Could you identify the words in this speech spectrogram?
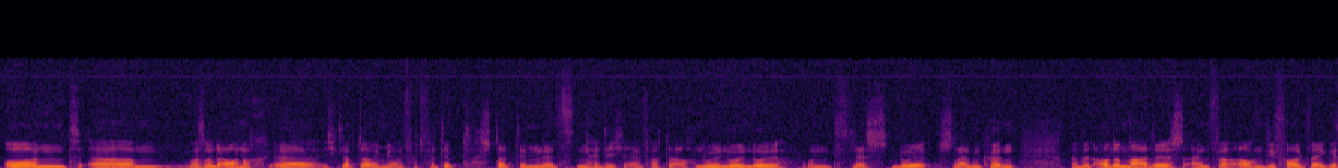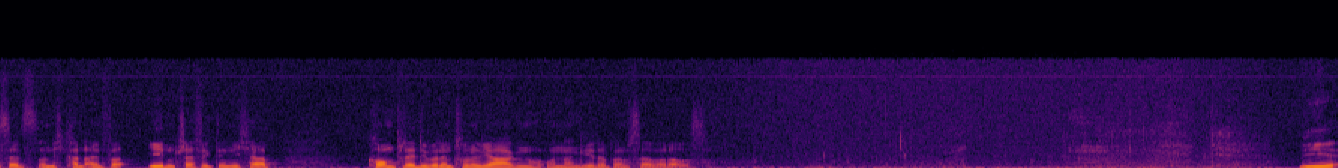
Und ähm, was man da auch noch, äh, ich glaube, da habe ich mir einfach verdippt. Statt dem letzten hätte ich einfach da auch 000 und slash 0 schreiben können. Dann wird automatisch einfach auch ein Default weggesetzt und ich kann einfach jeden Traffic, den ich habe, komplett über den Tunnel jagen und dann geht er beim Server raus. Wie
